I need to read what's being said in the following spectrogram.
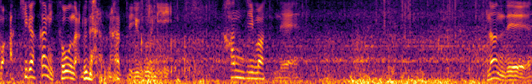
まあ、明らかにそうなるだろうなっていうふうに感じますね。なんで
